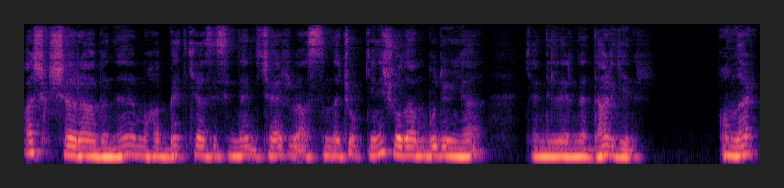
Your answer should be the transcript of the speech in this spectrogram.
aşk şarabını muhabbet kasesinden içer ve aslında çok geniş olan bu dünya kendilerine dar gelir. Onlar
